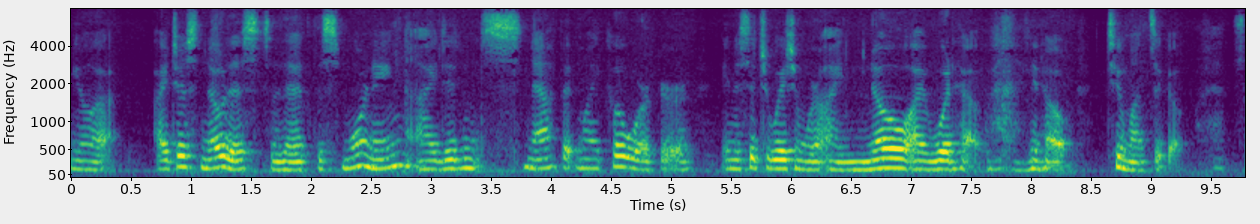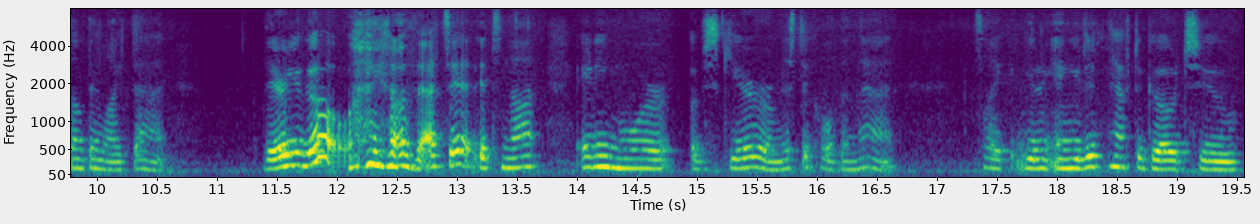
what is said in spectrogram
you know, I just noticed that this morning I didn't snap at my coworker in a situation where I know I would have, you know, two months ago, something like that. There you go. you know, that's it. It's not any more obscure or mystical than that. It's like, you know, and you didn't have to go to,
